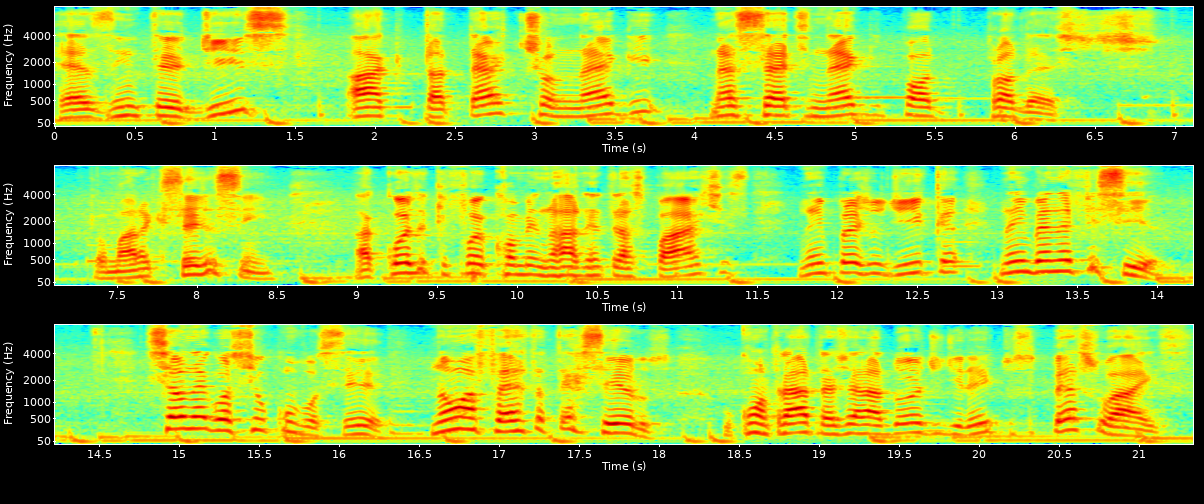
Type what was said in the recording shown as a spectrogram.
res interdis acta tertioneg nesset neg prodest. Tomara que seja assim. A coisa que foi combinada entre as partes nem prejudica nem beneficia. Se eu negocio com você, não afeta terceiros. O contrato é gerador de direitos pessoais,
